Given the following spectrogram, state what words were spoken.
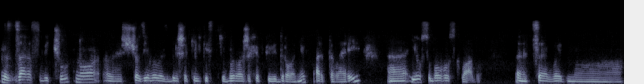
Зараз відчутно, е, що з'явилась більша кількість ворожих FPV-дронів, артилерії е, і особового складу. Це видно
